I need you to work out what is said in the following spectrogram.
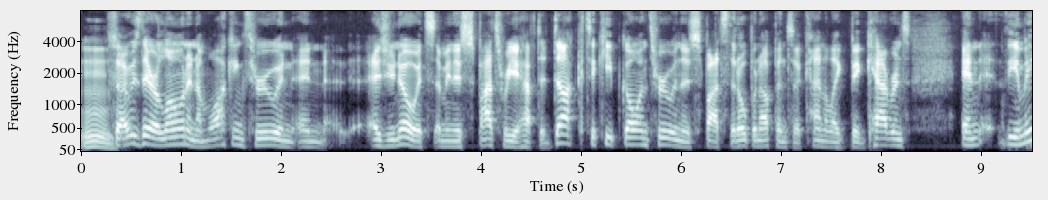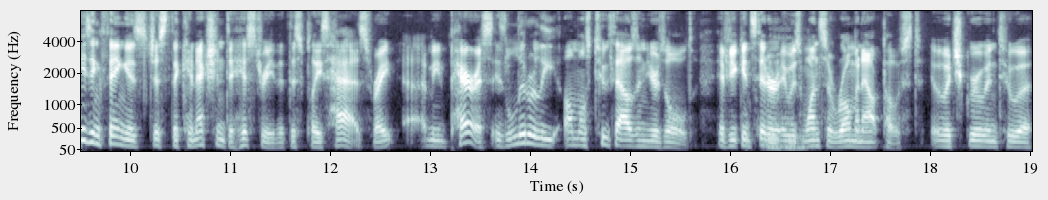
Mm. so I was there alone, and I'm walking through, and and as you know, it's I mean, there's spots where you have to duck to keep going through, and there's spots that open up into kind of like big caverns. And the amazing thing is just the connection to history that this place has, right? I mean, Paris is literally almost 2,000 years old. If you consider it was mm-hmm. once a Roman outpost, which grew into a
